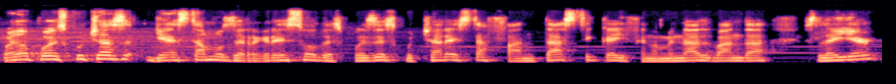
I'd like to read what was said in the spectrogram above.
Bueno, pues escuchas, ya estamos de regreso después de escuchar esta fantástica y fenomenal banda Slayer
